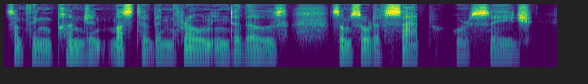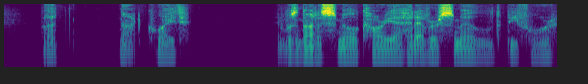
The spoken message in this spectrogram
Something pungent must have been thrown into those, some sort of sap or sage, but not quite. It was not a smell Karya had ever smelled before.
